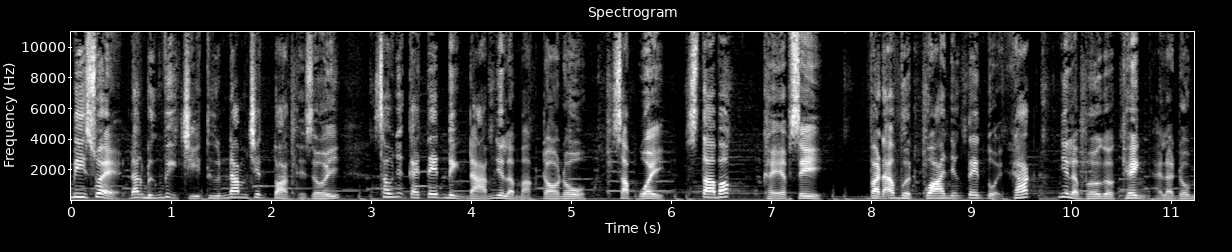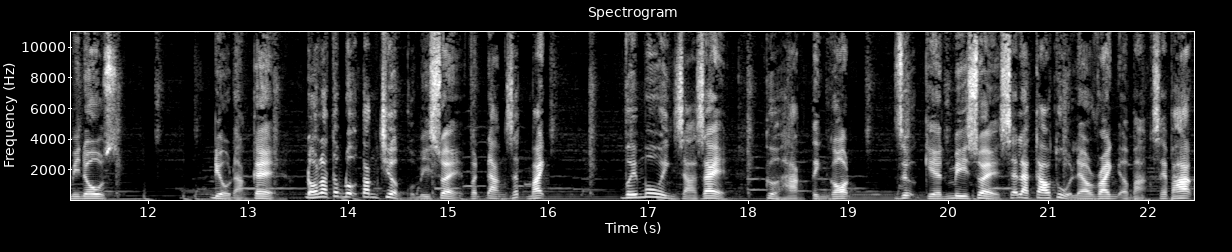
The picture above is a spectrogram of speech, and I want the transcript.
Mì Xuể đang đứng vị trí thứ 5 trên toàn thế giới sau những cái tên đỉnh đám như là McDonald's, Subway, Starbucks, KFC và đã vượt qua những tên tuổi khác như là Burger King hay là Domino's. Điều đáng kể đó là tốc độ tăng trưởng của mì Xuể vẫn đang rất mạnh. Với mô hình giá rẻ, cửa hàng tinh gọn, dự kiến mì Xuể sẽ là cao thủ leo rank ở bảng xếp hạng.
